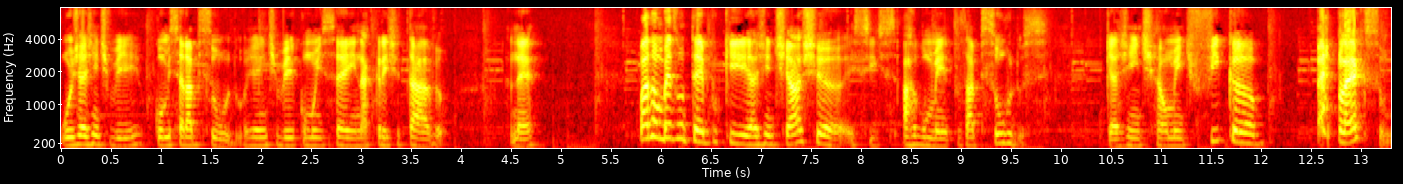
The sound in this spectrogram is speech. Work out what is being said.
Hoje a gente vê como isso era absurdo, hoje a gente vê como isso é inacreditável, né? Mas ao mesmo tempo que a gente acha esses argumentos absurdos, que a gente realmente fica perplexo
